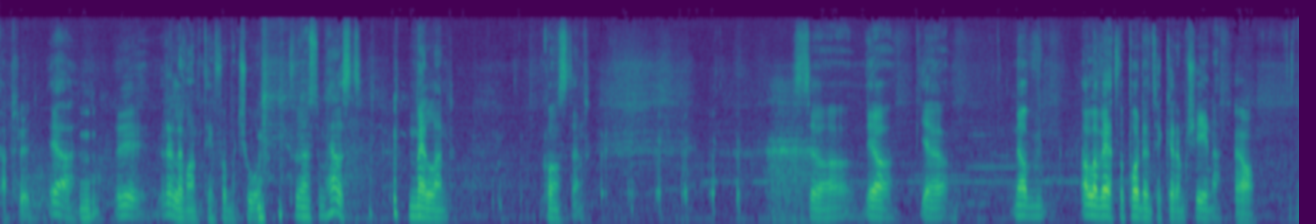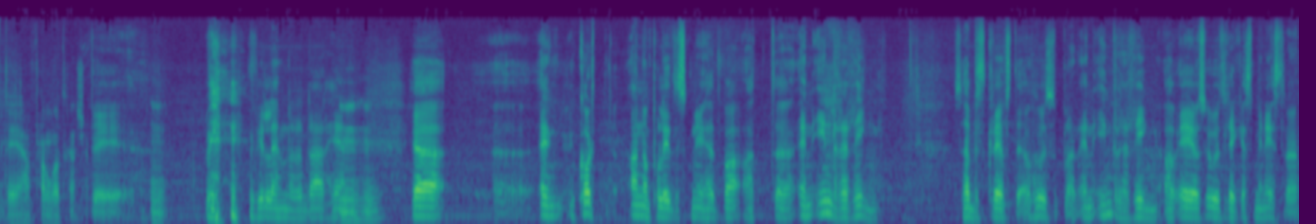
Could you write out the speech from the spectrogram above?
Absolut. Ja, Mm. det är relevant information för vem som helst mellan konsten. Så ja, ja. Vi- alla vet vad podden tycker om Kina. Ja, det har framgått kanske. Vi, Mm. vi, vi lämnar det där hem. Mhm. Ja, eh, en kort annan politisk nyhet var att eh, en inre ring, så här beskrevs det av Husplan, en inre ring av EUs utrikesministrar.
